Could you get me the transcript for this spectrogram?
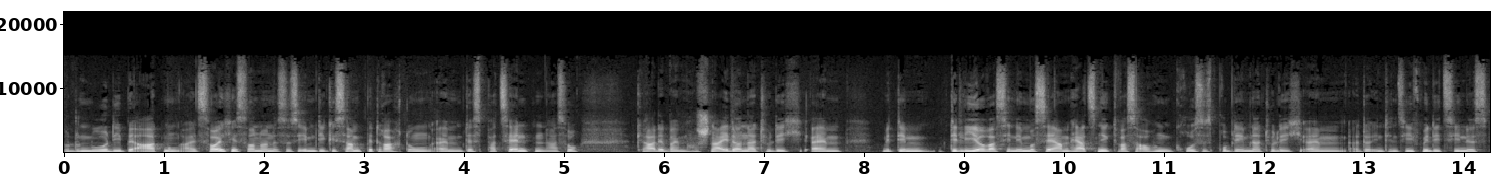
oder nur die Beatmung als solche, sondern es ist eben die Gesamtbetrachtung ähm, des Patienten. Also gerade beim Herrn Schneider natürlich ähm, mit dem Delir, was Ihnen immer sehr am Herzen liegt, was auch ein großes Problem natürlich ähm, der Intensivmedizin ist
